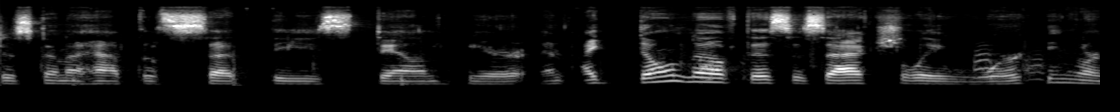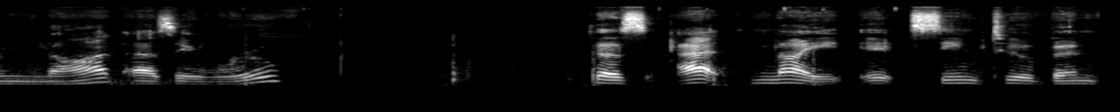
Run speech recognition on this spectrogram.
Just gonna have to set these down here. And I don't know if this is actually working or not as a roof. Because at night, it seemed to have been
